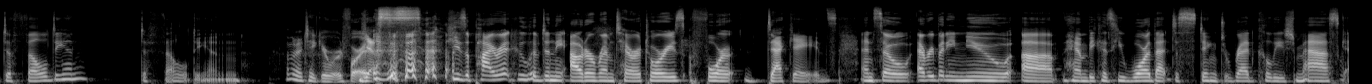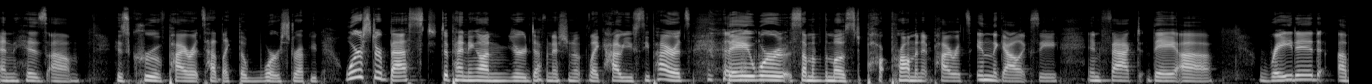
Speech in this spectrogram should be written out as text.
Defeldian? Defeldian. I'm going to take your word for it. Yes. He's a pirate who lived in the Outer Rim territories for decades. And so everybody knew uh, him because he wore that distinct red Kalish mask and his um, his crew of pirates had like the worst repute worst or best depending on your definition of like how you see pirates. They were some of the most p- prominent pirates in the galaxy. In fact, they uh, raided a,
